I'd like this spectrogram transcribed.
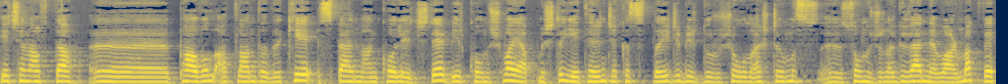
Geçen hafta e, Powell Atlanta'daki Spelman College'de bir konuşma yapmıştı. Yeterince kısıtlayıcı bir duruşa ulaştığımız e, sonucuna güvenle varmak ve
